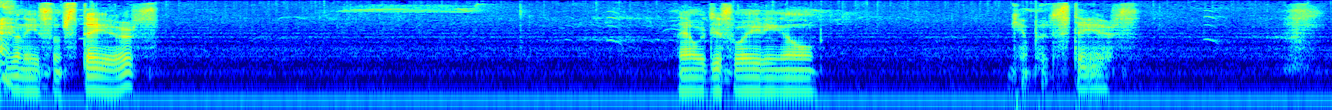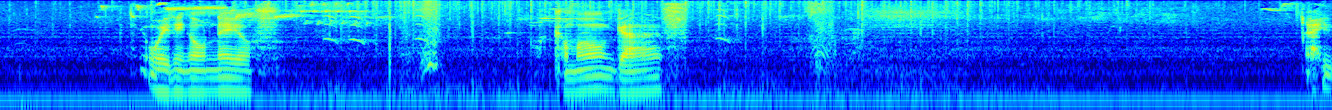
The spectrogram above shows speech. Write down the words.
We're gonna need some stairs. Now we're just waiting on. Can't put stairs. Waiting on nails. Come on, guys. I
